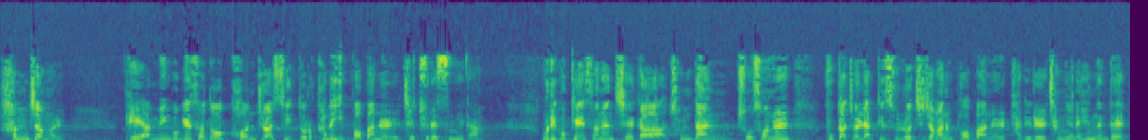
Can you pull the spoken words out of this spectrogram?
함정을 대한민국에서도 건조할 수 있도록 하는 입법안을 제출했습니다. 우리 국회에서는 제가 첨단 조선을 국가전략기술로 지정하는 법안을 발의를 작년에 했는데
